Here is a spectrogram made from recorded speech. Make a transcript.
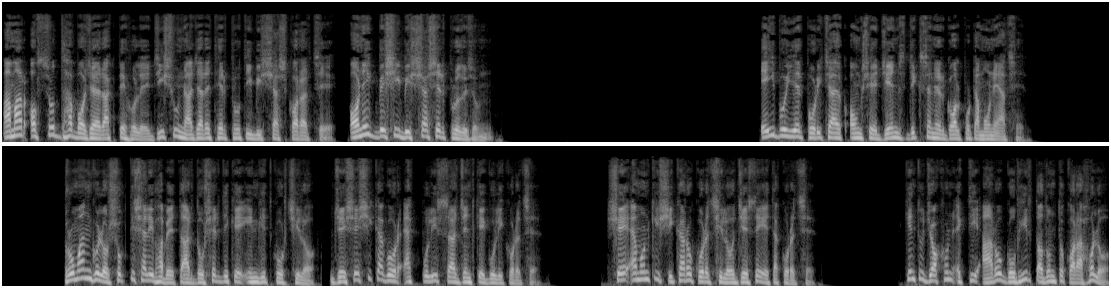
আমার অশ্রদ্ধা বজায় রাখতে হলে যিশু নাজারেথের প্রতি বিশ্বাস করার চেয়ে অনেক বেশি বিশ্বাসের প্রয়োজন। এই বইয়ের পরিচায়ক অংশে জেমস ডিকসনের গল্পটা মনে আছে। প্রমাণগুলো শক্তিশালীভাবে তার দোষের দিকে ইঙ্গিত করছিল যে সে শিকাগোর এক পুলিশ সার্জেন্টকে গুলি করেছে। সে এমনকি স্বীকারও করেছিল যে সে এটা করেছে। কিন্তু যখন একটি আরও গভীর তদন্ত করা হল,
